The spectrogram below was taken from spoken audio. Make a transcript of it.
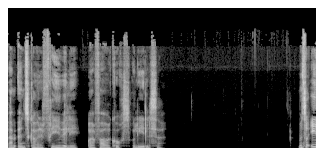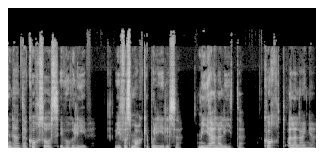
Hvem ønsker vel frivillig å erfare kors og lidelse? Men så innhenter korset oss i våre liv. Vi får smake på lidelse mye eller lite, kort eller lenge.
